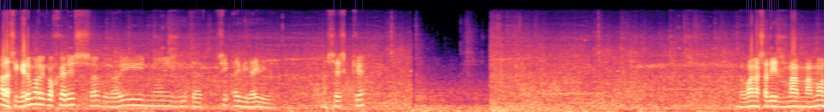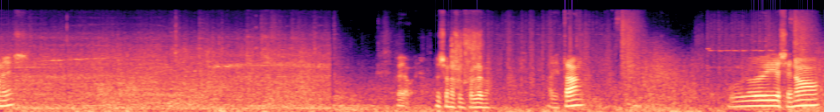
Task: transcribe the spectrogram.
Ahora, si queremos recoger esa, pero ahí no hay vida. Sí, hay vida, hay vida. Así es que... Nos van a salir más mamones. Pero bueno, eso no es un problema. Ahí están. Uy, ese no.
